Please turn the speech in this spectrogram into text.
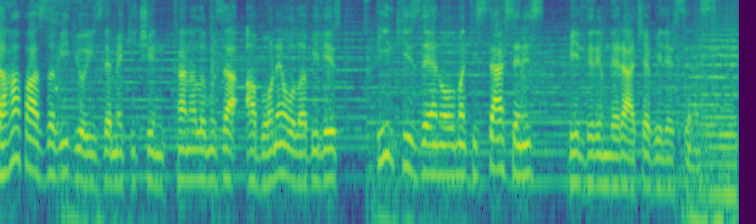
Daha fazla video izlemek için kanalımıza abone olabilir, ilk izleyen olmak isterseniz bildirimleri açabilirsiniz.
